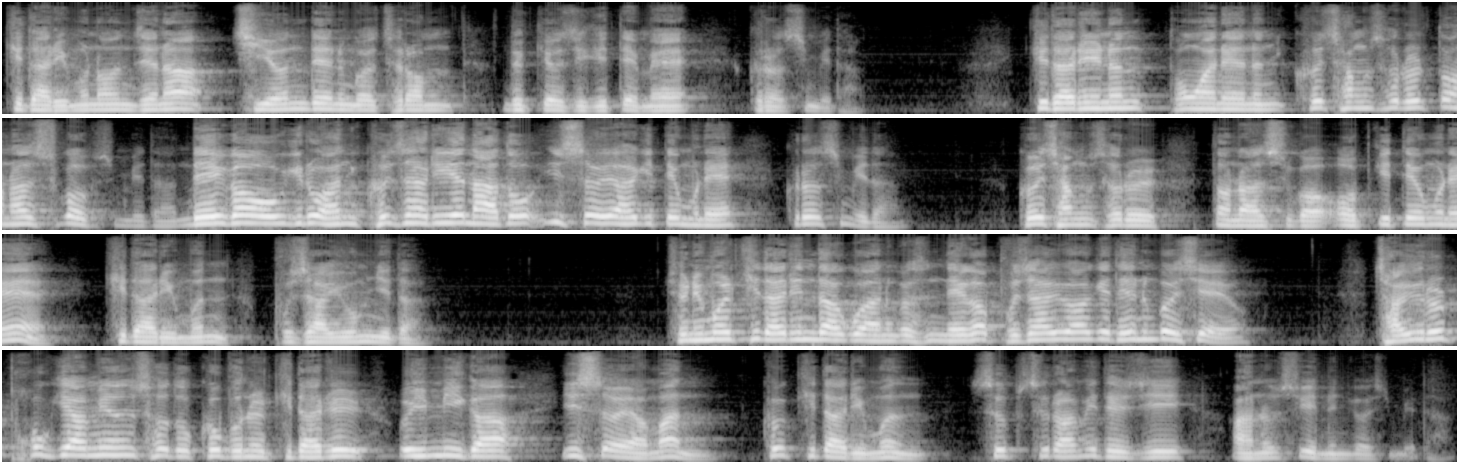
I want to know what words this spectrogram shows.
기다림은 언제나 지연되는 것처럼 느껴지기 때문에 그렇습니다. 기다리는 동안에는 그 장소를 떠날 수가 없습니다. 내가 오기로 한 그 자리에 나도 있어야 하기 때문에 그렇습니다. 그 장소를 떠날 수가 없기 때문에 기다림은 부자유입니다. 주님을 기다린다고 하는 것은 내가 부자유하게 되는 것이에요. 자유를 포기하면서도 그분을 기다릴 의미가 있어야만 그 기다림은 씁쓸함이 되지 않을 수 있는 것입니다.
